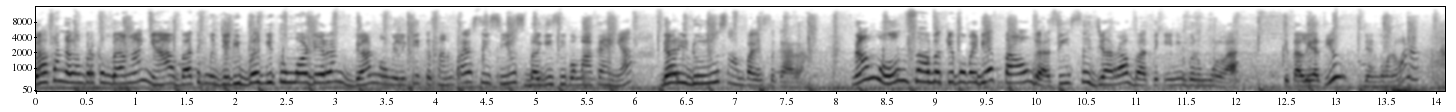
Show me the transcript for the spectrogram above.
Bahkan dalam perkembangannya, batik menjadi begitu modern dan memiliki kesan presisius bagi si pemakainya dari dulu sampai sekarang. Namun, sahabat Kepopedia tahu nggak sih sejarah batik ini bermula? Kita lihat yuk, jangan ke mana-mana.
